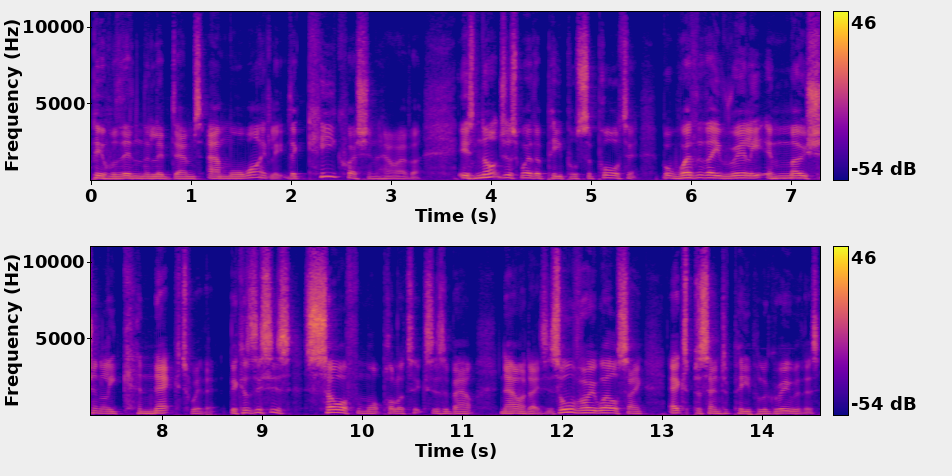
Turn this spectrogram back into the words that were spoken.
people within the Lib Dems and more widely. The key question, however, is not just whether people support it, but whether they really emotionally connect with it. Because this is so often what politics is about nowadays. It's all very well saying X percent of people agree with this,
